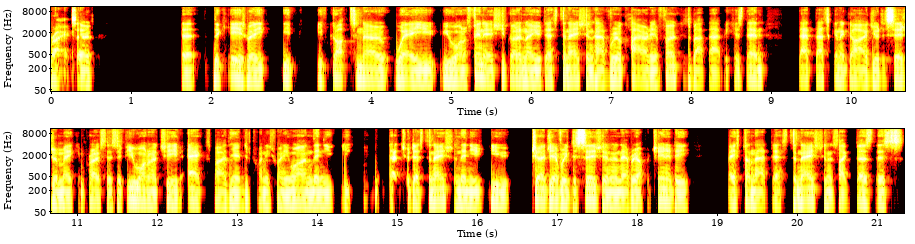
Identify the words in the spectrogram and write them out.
Right. So the the key is really you, you've got to know where you you want to finish. You've got to know your destination, have real clarity and focus about that, because then that that's going to guide your decision making process. If you want to achieve X by the end of 2021, then you, you that's your destination. Then you you judge every decision and every opportunity based on that destination. It's like, does this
